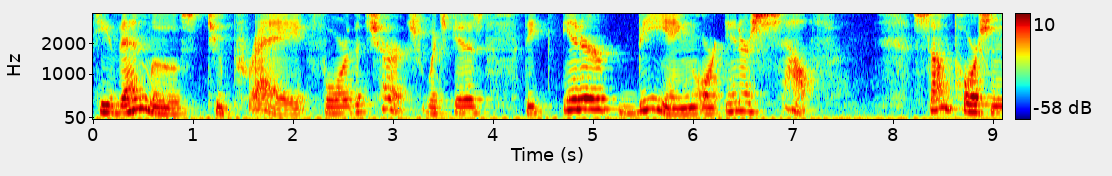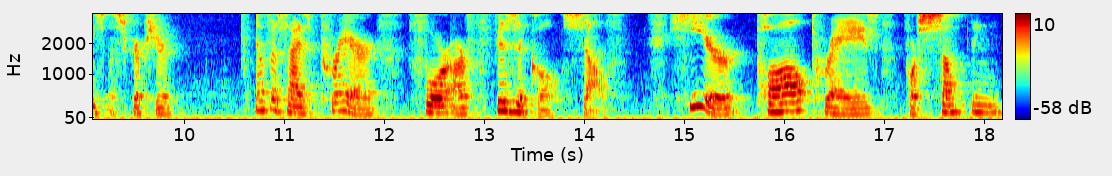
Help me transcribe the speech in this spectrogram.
He then moves to pray for the church, which is the inner being or inner self. Some portions of Scripture emphasize prayer for our physical self. Here, Paul prays for something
